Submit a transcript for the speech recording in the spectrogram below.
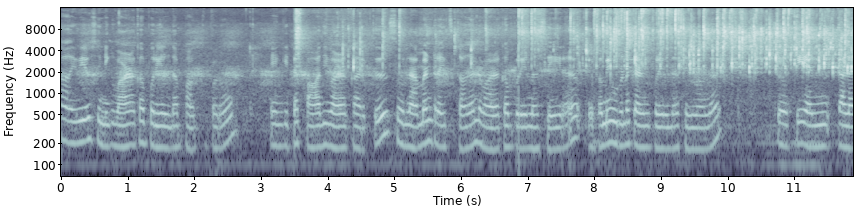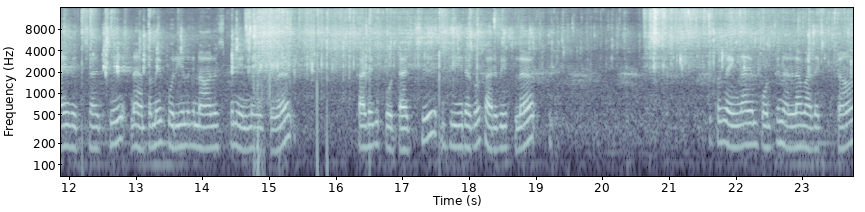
வியூஸ் இன்றைக்கி வாழைக்காய் பொரியல் தான் பார்க்க போகிறோம் என்கிட்ட பாதி வாழைக்காய் இருக்குது ஸோ லெமன் ரைஸ்க்காக அந்த வாழைக்காய் பொரியல் நான் செய்கிறேன் எப்போவுமே உருளைக்கிழங்கு பொரியல் தான் செய்வாங்க. ஸோ ஓகே எண் கடாய் வச்சாச்சு. நான் எப்போவுமே பொரியலுக்கு நாலு ஸ்பூன் எண்ணெய் ஊற்றுவேன் கடுகு போட்டாச்சு. ஜீரகம் கருவேப்பிலை. இப்போ வெங்காயம் போட்டு நல்லா வதக்கிட்டான்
